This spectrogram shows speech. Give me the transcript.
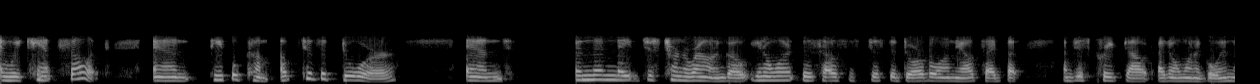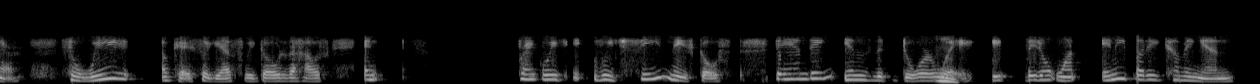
and we can't sell it. And people come up to the door and and then they just turn around and go, you know what, this house is just adorable on the outside, but I'm just creeped out. I don't want to go in there. So we okay, so yes, we go to the house and Frank, we've we've seen these ghosts standing in the doorway. Mm. It, they don't want anybody coming in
